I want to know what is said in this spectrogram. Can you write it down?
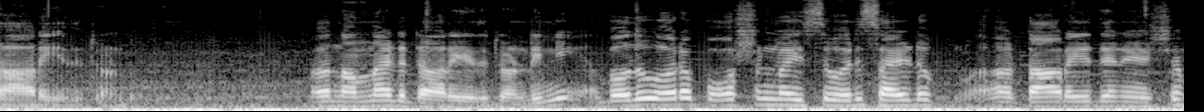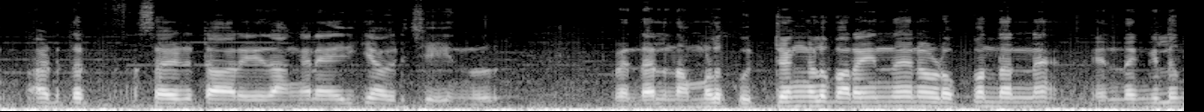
ടാർ ചെയ്തിട്ടുണ്ട്. അത് നന്നായിട്ട് ടാർ ചെയ്തിട്ടുണ്ട്. ഇനി അപ്പോൾ അത് ഓരോ പോർഷൻ വൈസ് ഒരു സൈഡ് ടാർ ചെയ്തതിന് ശേഷം അടുത്ത സൈഡ് ടാർ ചെയ്ത് അങ്ങനെ ആയിരിക്കും അവർ ചെയ്യുന്നത്. അപ്പോൾ എന്തായാലും നമ്മൾ കുറ്റങ്ങൾ പറയുന്നതിനോടൊപ്പം തന്നെ എന്തെങ്കിലും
